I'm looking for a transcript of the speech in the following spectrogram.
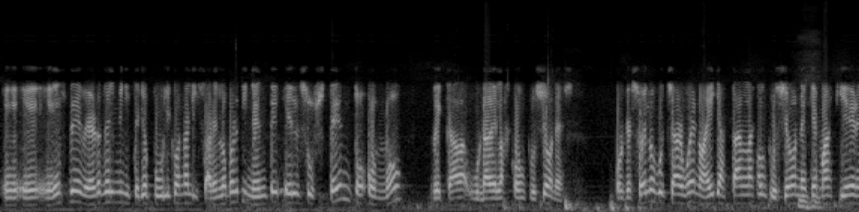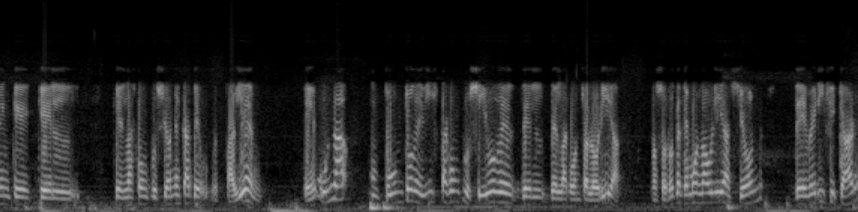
eh, eh, es deber del Ministerio Público analizar en lo pertinente el sustento o no de cada una de las conclusiones. Porque suelo escuchar, bueno, ahí ya están las conclusiones, ¿qué más quieren que, que, el, que las conclusiones? Está bien, es una, un punto de vista conclusivo de, de la Contraloría. Nosotros tenemos la obligación de verificar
